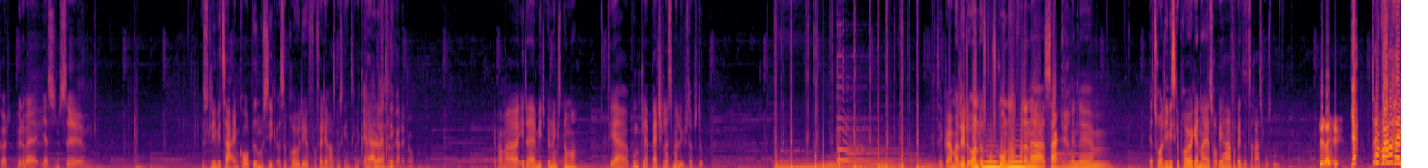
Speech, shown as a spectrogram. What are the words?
Godt. Ved du hvad, jeg synes... Øh... Jeg synes lige, vi tager en kort bid musik, og så prøver lige at få fat i Rasmus igen. Skal vi gøre Ja, det? lad os lige gøre det. Jo. Der kommer et af mit yndlingsnummer. Det er Boom Clap Bachelors med løbstopstå. Det gør mig lidt ondt at skulle skrue ned for den her sang, men øh... jeg tror lige, vi skal prøve igen, og jeg tror, vi har forbindelse til Rasmus nu. Det er rigtigt. Ja, der var han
